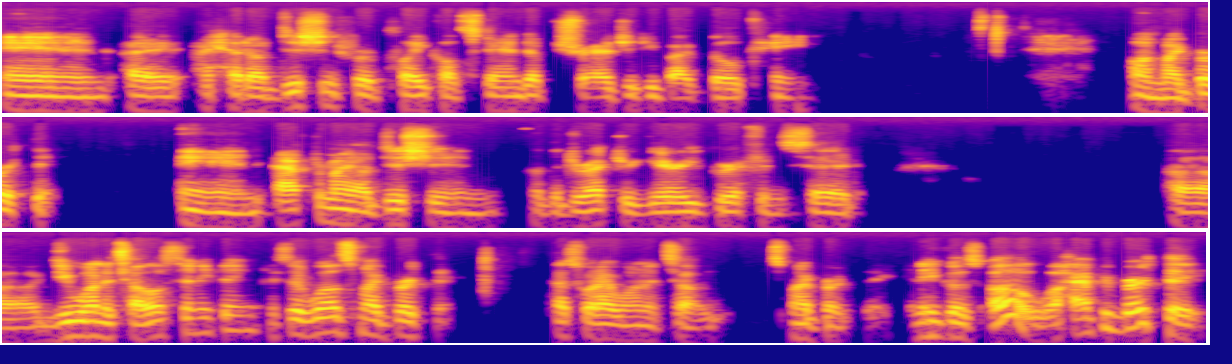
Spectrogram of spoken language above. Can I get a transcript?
and I, I had auditioned for a play called Stand Up Tragedy by Bill Cain on my birthday and after my audition, uh, the director, Gary Griffin, said, uh, Do you want to tell us anything? I said, Well, it's my birthday. That's what I want to tell you. It's my birthday. And he goes, Oh, well, happy birthday.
